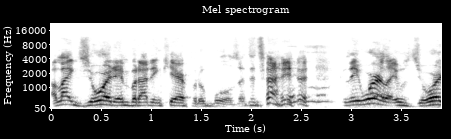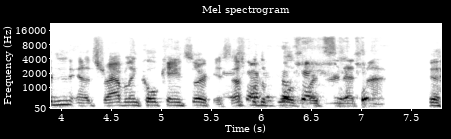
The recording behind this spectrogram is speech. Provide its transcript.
I like Jordan, but I didn't care for the Bulls at the time because they were like it was Jordan and a traveling cocaine circus. That's what the Bulls were during that time. Yeah,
